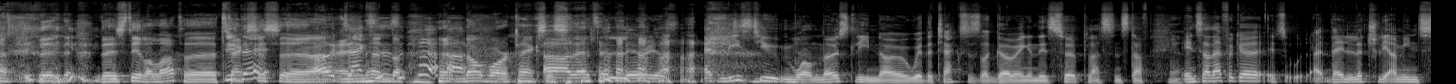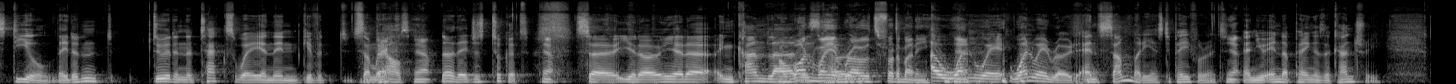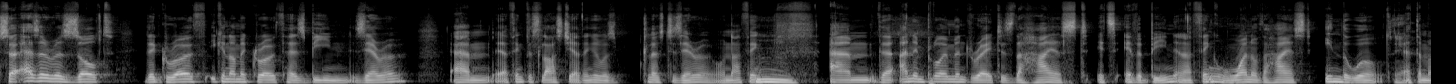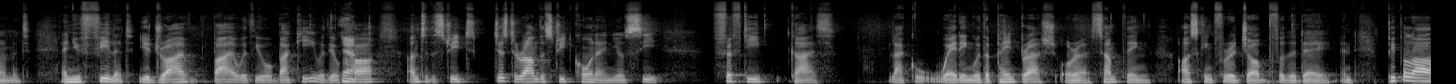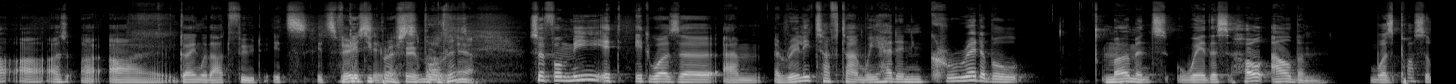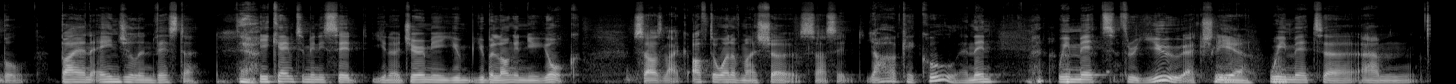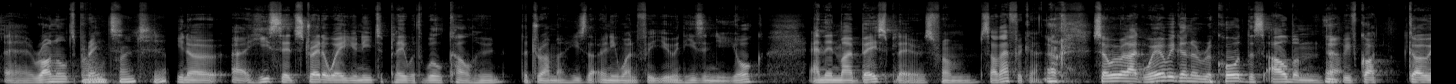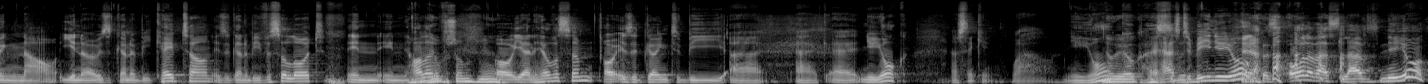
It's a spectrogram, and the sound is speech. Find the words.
Uh, they, they, they steal a lot. Uh, taxes. Uh, Oh, and taxes. No, no more taxes. Oh, that's hilarious. At least you, well, mostly know where the taxes are going and there's surplus and stuff. Yeah. In South Africa, it's they literally, I mean, steal. They didn't do it in a tax way and then give it to someone Back, else. yeah. No, they just took it. Yeah. So you know, he had a Nkandla a one-way road for the money. a one way one way road, and somebody has to pay for it, Yeah. and you end up paying as a country. So as a result, the growth, economic growth, has been zero. Um, I think this last year, I think it was close to zero or nothing. Hmm. Um, the unemployment rate is the highest it's ever been, and I think one of the highest in the world Yeah. at the moment. And you feel it. You drive by with your bakkie, with your Yeah. car, onto the street, just around the street corner, and you'll see 50 guys like waiting with a paintbrush or a something, asking for a job for the day, and people are are, are- are, are going without food. It's it's very Get serious. depressed about it. Yeah. So for me, it it was a um, a really tough time. We had an incredible moment where this whole album was possible by an angel investor. Yeah. He came to me and he said, "You know, Jeremy, you you belong in New York. So I was like, after one of my shows, so I said, yeah, okay, cool. And then we met through you, actually. Yeah. We met uh, um, uh, Ronald Prent. Prent, yeah. You know, uh, he said straight away, you need to play with Will Calhoun, the drummer. He's the only one for you, and he's in New York. And then my bass player is from South Africa. Okay. So we were like, where are we going to record this album that Yeah. we've got going now? You know, is it going to be Cape Town? Is it going to be Wisseloord in, in Holland? Hilversum, yeah. Or yeah, in Hilversum? Or is it going to be uh, uh, uh, New York? I was thinking, wow, New York? New York has it to has be- to be New York because all of us love New York.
